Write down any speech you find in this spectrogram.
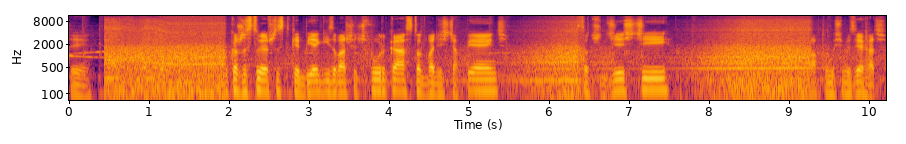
ty. Wykorzystuję wszystkie biegi. Zobaczcie, czwórka, 125, 130. O, tu musimy zjechać.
